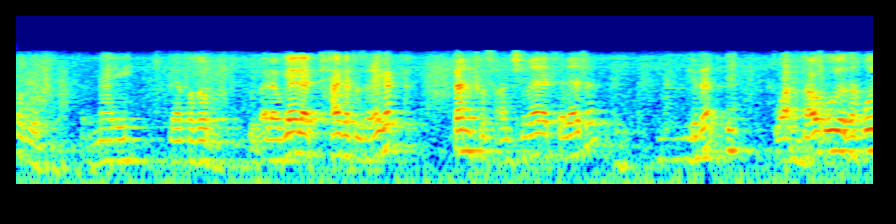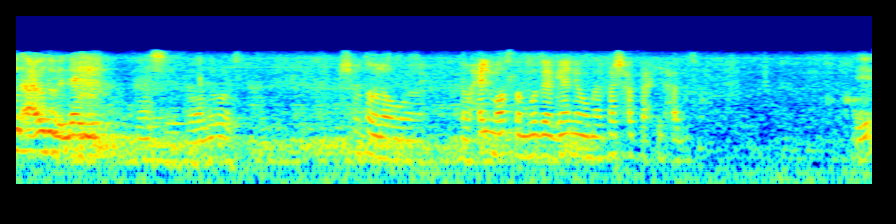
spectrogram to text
تضر فإنها إيه؟ لا تضر. يبقى لو جالك حاجة تزعجك تنفث عن شمالك ثلاثا كده؟ وتقول تقول أعوذ بالله من الشيطان الرجيم. شرط لو لو حلم أصلا مزعج يعني وما ينفعش حتى احكيه لحد صح؟ إيه؟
